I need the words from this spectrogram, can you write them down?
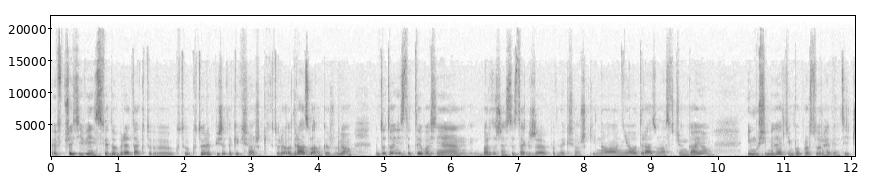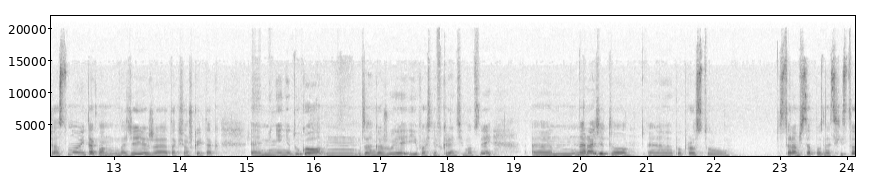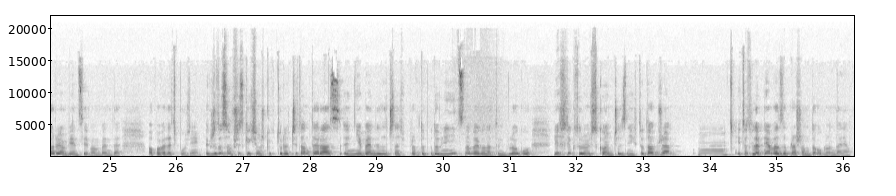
w przeciwieństwie do Breta, któ- któ- który pisze takie książki, które od razu angażują, no to to niestety właśnie bardzo często jest tak, że pewne książki no, nie od razu nas wciągają i musimy dać im po prostu trochę więcej czasu. No i tak mam nadzieję, że ta książka i tak e, mnie niedługo mm, zaangażuje i właśnie wkręci mocniej. Na razie to e, po prostu staram się zapoznać z historią, więcej Wam będę opowiadać później. Także to są wszystkie książki, które czytam teraz. Nie będę zaczynać prawdopodobnie nic nowego na tym vlogu. Jeśli którąś skończę z nich, to dobrze. Mm, I to tyle. Ja Was zapraszam do oglądania.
